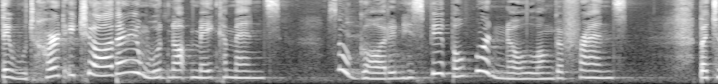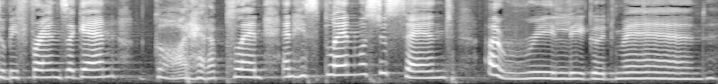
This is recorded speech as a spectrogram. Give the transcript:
They would hurt each other and would not make amends. So God and his people were no longer friends. But to be friends again, God had a plan, and his plan was to send a really good man.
